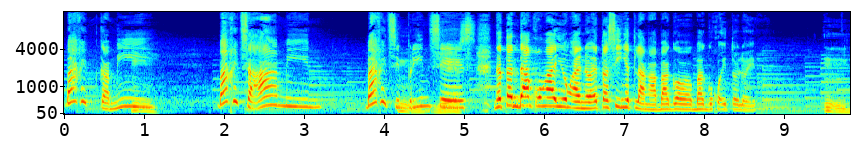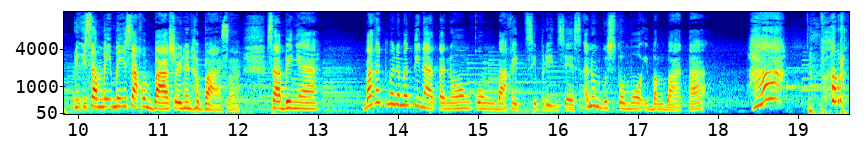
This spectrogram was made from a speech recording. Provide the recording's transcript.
Bakit kami? Mm. Bakit sa amin? Bakit si Princess? Mm, yes. Natandaan ko nga yung ano, ito singit lang ha, bago, bago ko ituloy. Mm-mm. Yung isa, may, may isa akong basher na nabasa. Sabi niya, bakit mo naman tinatanong kung bakit si Princess? Anong gusto mo? Ibang bata? Ha? Parang,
